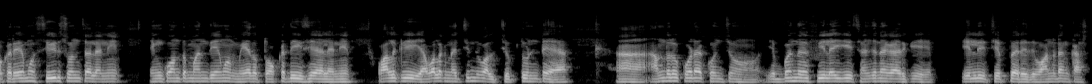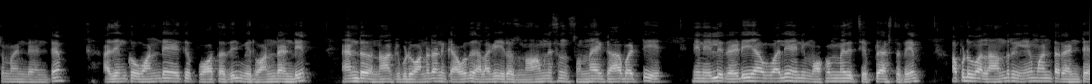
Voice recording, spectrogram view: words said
ఒకరేమో సీడ్స్ ఉంచాలని ఇంకొంతమంది ఏమో మీద తొక్క తీసేయాలని వాళ్ళకి ఎవరికి నచ్చింది వాళ్ళు చెప్తుంటే అందరూ కూడా కొంచెం ఇబ్బందిగా ఫీల్ అయ్యి సంజన గారికి వెళ్ళి చెప్పారు ఇది వండడం కష్టమండి అంటే. అది ఇంకో వన్ డే అయితే పోతుంది మీరు వండండి. అండ్ నాకు ఇప్పుడు వండడానికి అవ్వదు. అలాగే ఈరోజు నామినేషన్స్ ఉన్నాయి కాబట్టి నేను వెళ్ళి రెడీ అవ్వాలి అని ముఖం మీద చెప్పేస్తుంది. అప్పుడు వాళ్ళందరూ ఏమంటారంటే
